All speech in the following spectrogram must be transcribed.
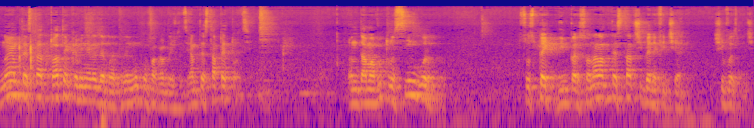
Noi am testat toate căminele de bătrâni, nu cum fac alte județe, am testat pe toți. Când am avut un singur suspect din personal, am testat și beneficiari și vârstnici.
